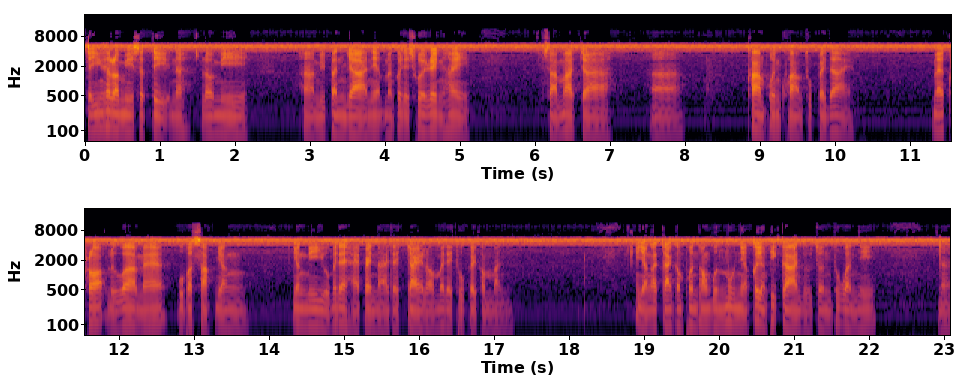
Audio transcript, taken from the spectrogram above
แต่ยิ่งถ้าเรามีสตินะ เรามี มีปัญญาเนี่ยมันก็จะช่วยเร่งให้สามารถจะข้ามพ้นความทุกข์ไปได้ แม้เคราะห์หรือว่าแม้อุปสรรคยังยังมีอยู่ไม่ได้หายไปไหนแต่ใจเราไม่ได้ทุกข์ไปกับมัน อย่างอาจารย์กำพลทองบุญมุ่นเนี่ยก็ยังพิการอยู่จนทุกวันนี้นะ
